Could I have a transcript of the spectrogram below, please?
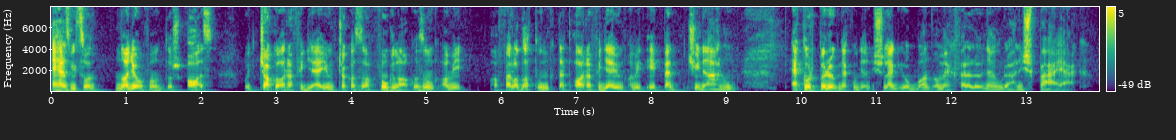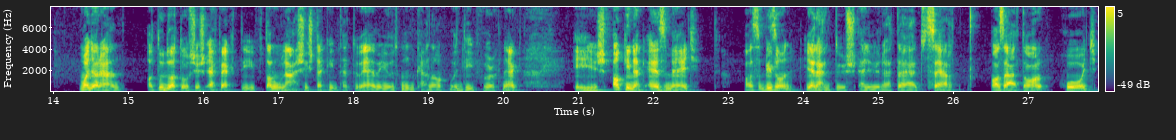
Ehhez viszont nagyon fontos az, hogy csak arra figyeljünk, csak azzal foglalkozunk, ami a feladatunk, tehát arra figyeljünk, amit éppen csinálunk. Ekkor pörögnek ugyanis legjobban a megfelelő neurális pályák. Magyarán a tudatos és effektív tanulás is tekinthető elmélyült munkának, vagy deep worknek, és akinek ez megy, az bizony jelentős előre tehet szert azáltal, hogy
